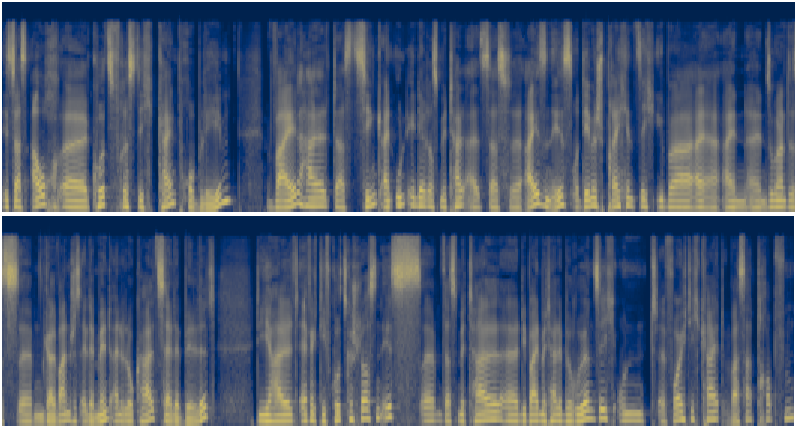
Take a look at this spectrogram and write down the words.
ist das auch äh, kurzfristig kein Problem, weil halt das Zink ein unedleres Metall als das äh, Eisen ist und dementsprechend sich über äh, ein, ein sogenanntes äh, galvanisches Element eine Lokalzelle bildet, die halt effektiv kurzgeschlossen ist. Äh, das Metall, äh, die beiden Metalle berühren sich und äh, Feuchtigkeit, Wassertropfen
